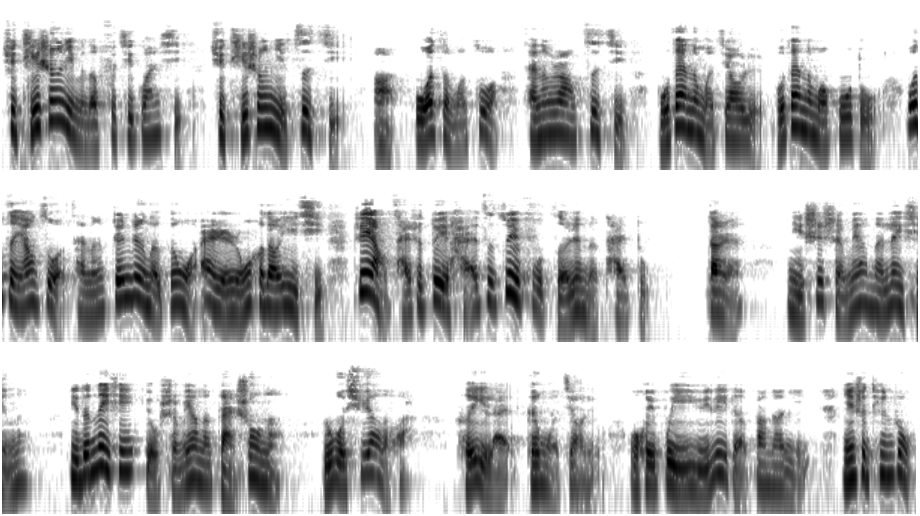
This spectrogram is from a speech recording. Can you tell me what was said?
去提升你们的夫妻关系，去提升你自己啊！我怎么做才能让自己不再那么焦虑，不再那么孤独？我怎样做才能真正的跟我爱人融合到一起？这样才是对孩子最负责任的态度。当然，你是什么样的类型呢？你的内心有什么样的感受呢？如果需要的话，可以来跟我交流。我会不遗余力的帮到您。您是听众，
